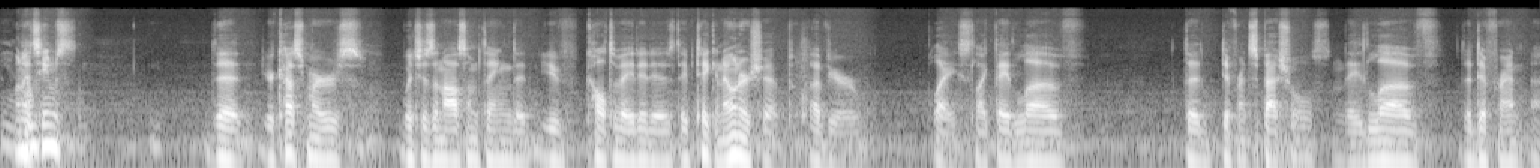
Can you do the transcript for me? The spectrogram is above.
well know. it seems that your customers which is an awesome thing that you've cultivated is they've taken ownership of your place. Like they love the different specials. And they love the different um,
